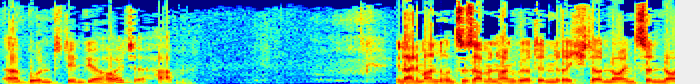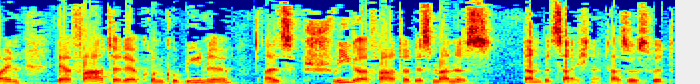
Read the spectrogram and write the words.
äh, Bund, den wir heute haben. In einem anderen Zusammenhang wird in Richter 19.9 der Vater der Konkubine als Schwiegervater des Mannes dann bezeichnet. Also es wird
